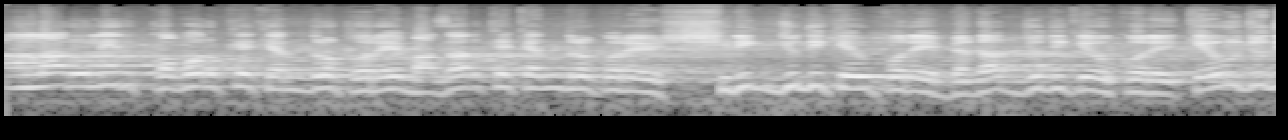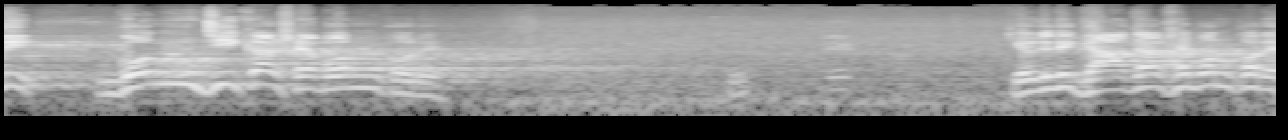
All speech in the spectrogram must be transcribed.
আল্লাহর অলির কবরকে কেন্দ্র করে, মাজারকে কেন্দ্র করে, শিরিক যদি কেউ করে, বেদাত যদি কেউ করে, কেউ যদি গঞ্জিকা সেবন করে, কেউ যদি গাজা সেবন করে,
